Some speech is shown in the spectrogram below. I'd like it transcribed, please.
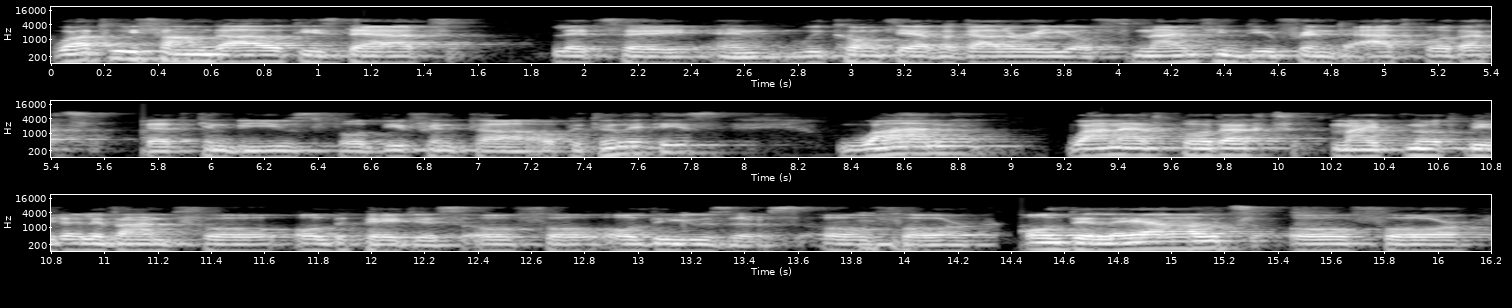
what we found out is that, let's say, and we currently have a gallery of 19 different ad products that can be used for different opportunities. One one ad product might not be relevant for all the pages or for all the users or mm-hmm. for all the layouts or for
